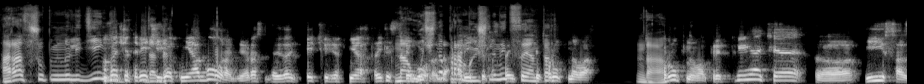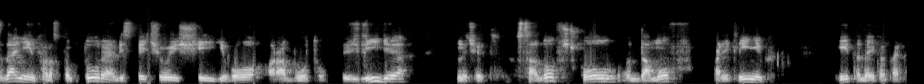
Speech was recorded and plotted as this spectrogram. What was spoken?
А раз уж упомянули деньги... Ну, значит, речь да, идет да. не о городе, раз, речь идет не о строительстве Научно-промышленный города, а центр. Крупного, да. крупного предприятия э, и создание инфраструктуры, обеспечивающей его работу в виде значит, садов, школ, домов, поликлиник и т.д. и т.п.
